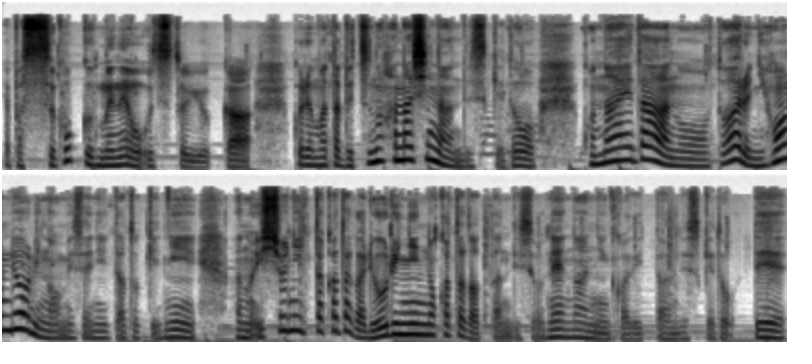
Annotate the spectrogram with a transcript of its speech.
やっぱすごく胸を打つというかこれまた別の話なんですけどこの間あのとある日本料理のお店に行った時にあの一緒に行った方が料理人の方だったんですよね。何人かで行ったんですけど。で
